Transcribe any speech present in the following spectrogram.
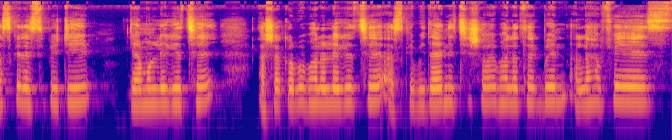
আজকের রেসিপিটি কেমন লেগেছে? আশা করব ভালো লেগেছে। আজকে বিদায় নিচ্ছি। সবাই ভালো থাকবেন। আল্লাহ হাফেজ।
